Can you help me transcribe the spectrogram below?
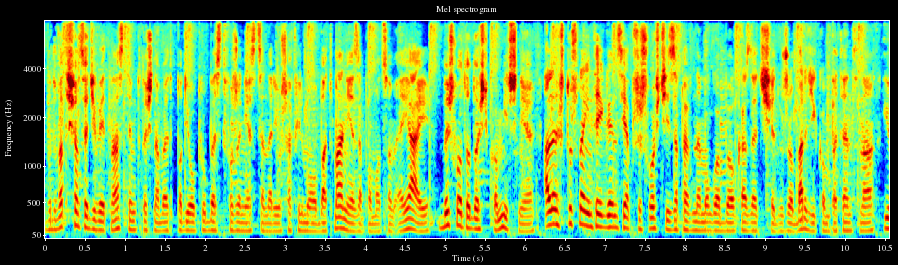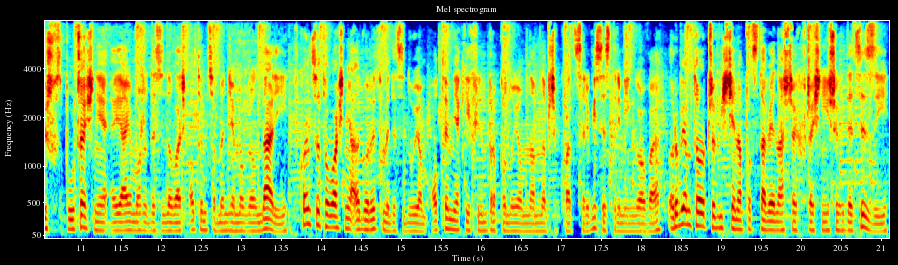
W 2019 ktoś nawet podjął próbę stworzenia scenariusza filmu o Batmanie za pomocą AI. Wyszło to dość komicznie, ale sztuczna inteligencja przyszłości zapewne mogłaby okazać się dużo bardziej kompetentna. Już współcześnie AI może decydować o tym, co będziemy oglądali. W końcu to właśnie algorytmy decydują o tym, jaki film proponują nam na przykład serwisy streamingowe. Robią to oczywiście na podstawie naszych wcześniejszych decyzji,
